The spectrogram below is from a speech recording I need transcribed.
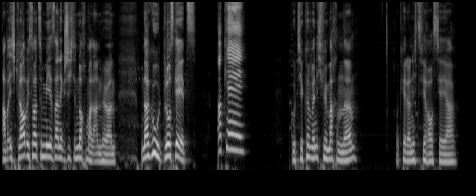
Aber ich glaube, ich sollte mir seine Geschichte nochmal anhören. Na gut, los geht's. Okay. Gut, hier können wir nicht viel machen, ne? Okay, dann nichts viel raus hier, ja.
